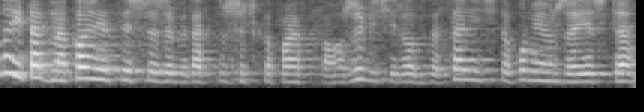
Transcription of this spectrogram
No i tak na koniec jeszcze, żeby tak troszeczkę Państwa ożywić i rozweselić, to powiem, że jeszcze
